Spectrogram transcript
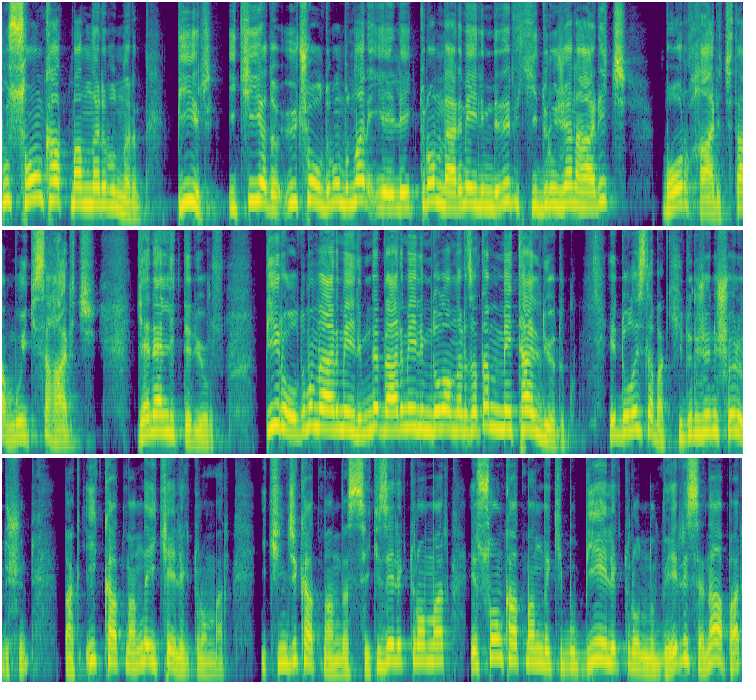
Bu son katmanları bunların. 1, 2 ya da 3 oldu mu bunlar elektron verme eğilimindedir. Hidrojen hariç, bor hariç. Tamam bu ikisi hariç. Genellikle diyoruz. 1 oldu mu verme eğiliminde. Verme eğiliminde olanları zaten metal diyorduk. E, dolayısıyla bak hidrojeni şöyle düşün. Bak ilk katmanda 2 elektron var. İkinci katmanda 8 elektron var. E son katmandaki bu bir elektronunu verirse ne yapar?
